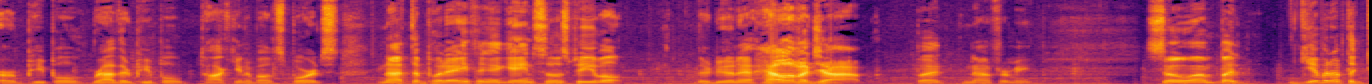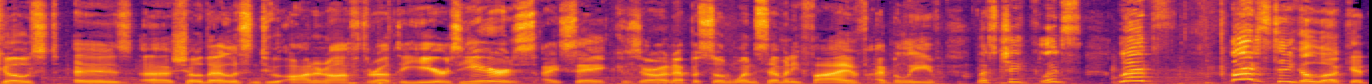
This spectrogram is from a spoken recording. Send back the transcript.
or people, rather, people talking about sports. Not to put anything against those people. They're doing a hell of a job, but not for me. So, um, but Give It Up the Ghost is a show that I listened to on and off throughout the years. Years, I say, because they're on episode 175, I believe. Let's take let's let's let's take a look at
